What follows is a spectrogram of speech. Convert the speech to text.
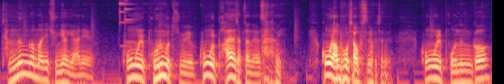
잡는 것만이 중요한 게 아니에요. 공을 보는 것도 중요해요. 공을 봐야 잡잖아요, 사람이. 공을 안 보고 잡을 수는 없잖아요. 공을 보는 거,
